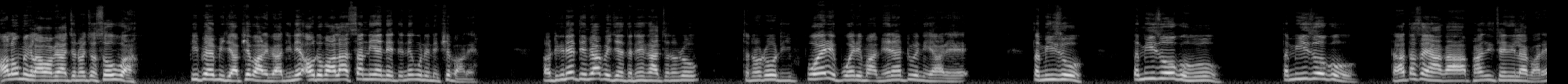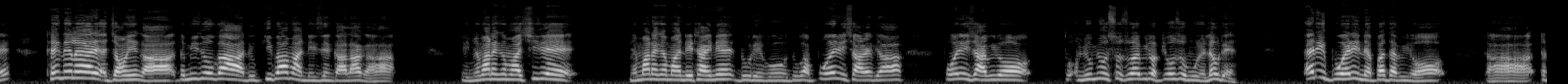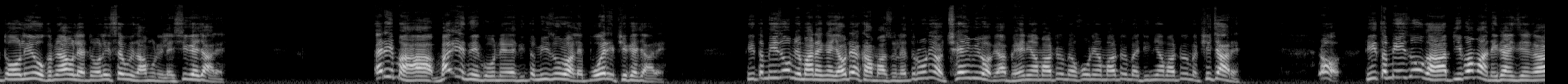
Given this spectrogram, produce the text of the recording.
အားလုံးမင်္ဂလာပါဗျာကျွန်တော်ကျော်စိုးဦးပါ People Media ဖြစ်ပါတယ်ဗျာဒီနေ့အော်တိုဘာလ12ရက်နေ့တင်းနေကုန်နေ့ဖြစ်ပါတယ်အော်ဒီကနေ့တင်ပြပေးခြင်းသတင်းကကျွန်တော်တို့ကျွန်တော်တို့ဒီပွဲတွေပွဲတွေမှာအများအားတွေ့နေရတဲ့သမီးဆိုးသမီးဆိုးကိုသမီးဆိုးကိုဒါသက်ဆိုင်ရာကဖမ်းဆီးထိန်းသိမ်းလိုက်ပါတယ်ထိန်းသိမ်းလိုက်ရတဲ့အကြောင်းရင်းကသမီးဆိုးကသူပြည်ပမှာနေစဉ်ကာလကဒီမြန်မာနိုင်ငံမှာရှိတဲ့မြန်မာနိုင်ငံမှာနေထိုင်တဲ့သူတွေကိုသူကပွဲတွေရှာတယ်ဗျာပွဲတွေရှာပြီးတော့သူအမျိုးမျိုးဆွဆွဲပြီးတော့ပြောဆိုမှုတွေလုပ်တယ် အဲ့ဒီပွဲတွေနဲ့ပတ်သက်ပြီးတော့ဒါတော်တော်လေးကိုခင်ဗျားတို့လည်းတော်တော်လေးစိတ်ဝင်စားမှုတွေလည်းရှိခဲ့ကြတယ်အဲ့ဒီမှာမအီသင်ကိုနဲ့ဒီသမီးဆိုးတော့လည်းပွဲတွေဖြစ်ခဲ့ကြတယ်ဒီသမီးဆိုးမြန်မာနိုင်ငံရောက်တဲ့အခါမှာဆိုရင်လည်းသူတို့တွေကချင်းပြီးတော့ဗျာဘယ်နေရာမှာတွေ့မယ်ဟိုနေရာမှာတွေ့မယ်ဒီနေရာမှာတွေ့မယ်ဖြစ်ကြတယ်အဲ့တော့ဒီသမီးဆိုးကပြည်ပမှာနေထိုင်ခြင်းက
